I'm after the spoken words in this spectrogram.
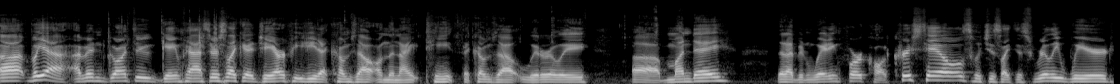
uh but yeah, I've been going through Game Pass. There's like a JRPG that comes out on the 19th that comes out literally uh Monday that I've been waiting for called Cris Tales, which is like this really weird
